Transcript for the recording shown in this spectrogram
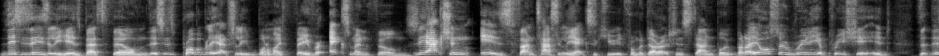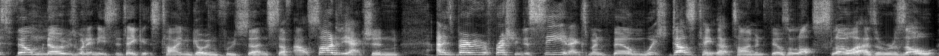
This is easily his best film. This is probably actually one of my favourite X-Men films. The action is fantastically executed from a direction standpoint, but I also really appreciated that this film knows when it needs to take its time going through certain stuff outside of the action and it's very refreshing to see an X-Men film which does take that time and feels a lot slower as a result,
